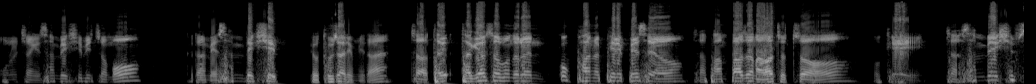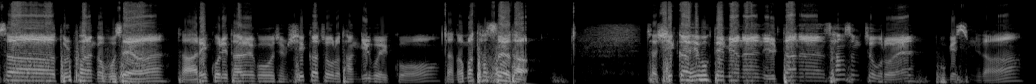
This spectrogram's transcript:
오늘 장이 312.5, 그 다음에 310, 요 두 자리입니다. 자, 다, 타격자분들은 꼭 반을 피리 빼세요. 자, 반 빠져나왔죠. 오케이. 자, 314 돌파하는 거 보세요. 자, 아래 꼬리 달고 지금 시가 쪽으로 당기고 있고. 자, 넘어탔어요, 다. 자, 시가 회복되면은 일단은 상승 쪽으로 해 보겠습니다.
